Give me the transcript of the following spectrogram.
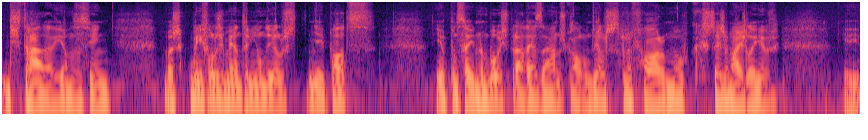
de estrada, digamos assim. Mas como infelizmente nenhum deles tinha hipótese eu pensei, não vou esperar 10 anos que algum deles se reforme ou que esteja mais livre. E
